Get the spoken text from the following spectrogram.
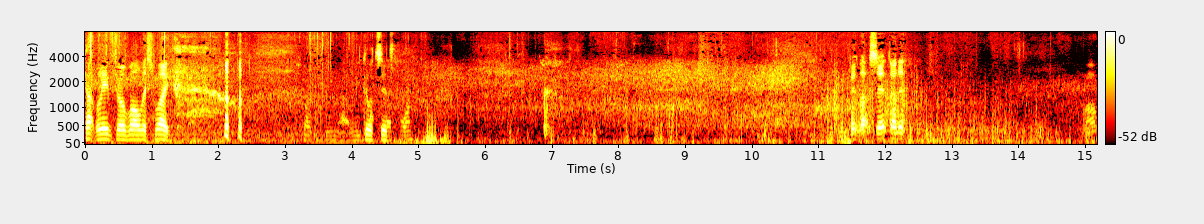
Can't believe drove all this way. Just focusing at least Gutted. that one. I think that's it, Danny. Wow.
